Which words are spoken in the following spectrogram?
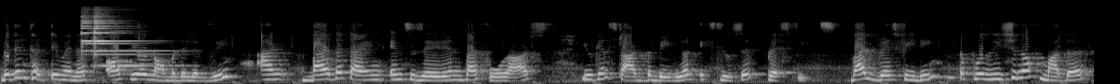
within 30 minutes of your normal delivery and by the time in cesarean by 4 hours you can start the baby on exclusive breastfeeds. While breastfeeding, the position of mother,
